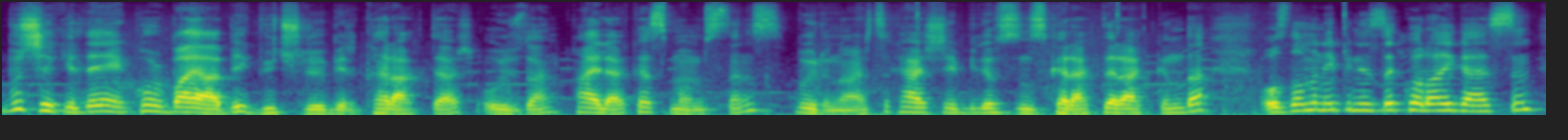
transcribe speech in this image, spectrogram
Bu şekilde Enkor bayağı bir güçlü bir karakter. O yüzden hala kasmamışsanız buyurun artık her şeyi biliyorsunuz karakter hakkında. O zaman hepinize kolay gelsin.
